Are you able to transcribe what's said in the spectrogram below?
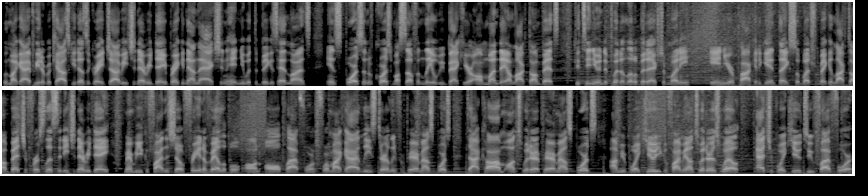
with my guy Peter Bukowski. Does a great job each and every day breaking down the action, hitting you with the biggest headlines in sports. And of course, myself and Lee will be back here on Monday on Locked On Bets, continuing to put a little bit of extra money in your pocket. Again, thanks so much for making Locked On Bets your first listen each and every day. Remember, you can find the show free and available on all platforms. For my guy Lee Sterling from ParamountSports.com on Twitter at Paramount Sports. I'm your boy Q. You can find me on Twitter as well at your boy Q254.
